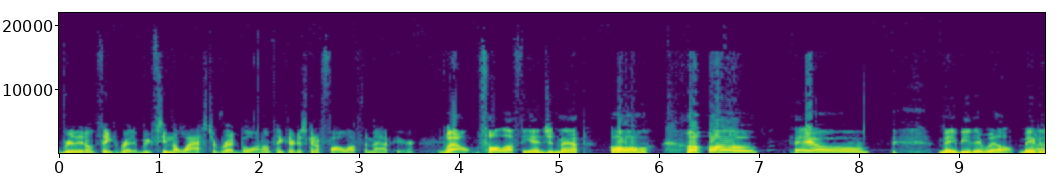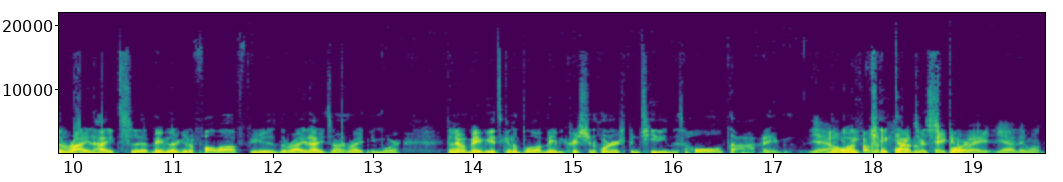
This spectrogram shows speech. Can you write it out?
really don't think Red, we've seen the last of Red Bull. I don't think they're just going to fall off the map here. well, fall off the engine map. Oh, ho ho, hey oh. Maybe they will. Maybe the ride heights. Uh, maybe they're going to fall off because the ride heights aren't right anymore. You That- know, maybe it's going to blow up. Maybe Christian Horner's been cheating this whole time. Yeah, They're oh, gonna be kicked out of the taken sport. away, yeah, they won't.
